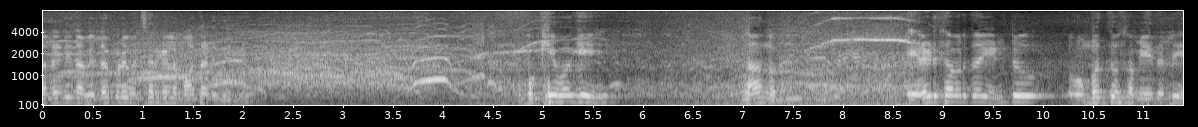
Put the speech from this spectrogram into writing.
ಆಲ್ರೆಡಿ ನಾವೆಲ್ಲ ಕೂಡ ವಿಚಾರಗಳನ್ನ ಮಾತಾಡಿದ್ದೀನಿ ಮುಖ್ಯವಾಗಿ ನಾನು ಎರಡು ಸಾವಿರದ ಎಂಟು ಒಂಬತ್ತು ಸಮಯದಲ್ಲಿ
